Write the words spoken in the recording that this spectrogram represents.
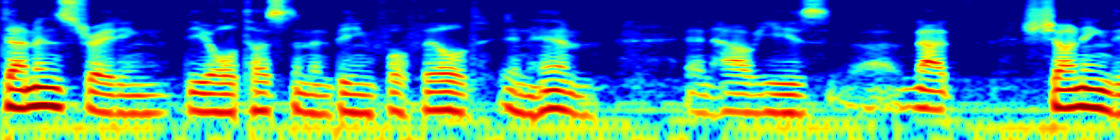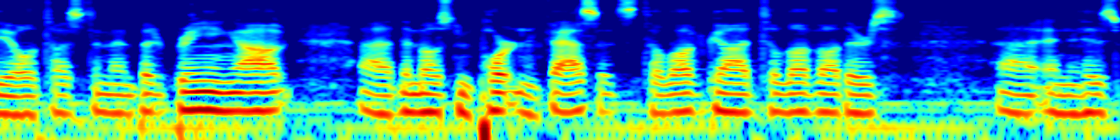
demonstrating the Old Testament being fulfilled in him and how he's uh, not shunning the Old Testament, but bringing out uh, the most important facets to love God, to love others. Uh, and his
